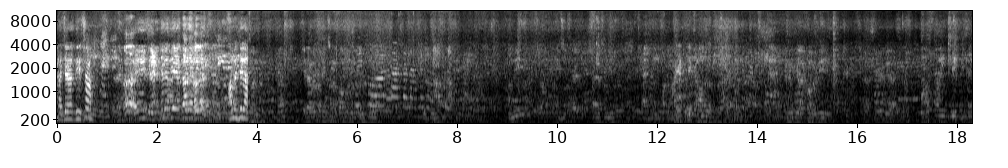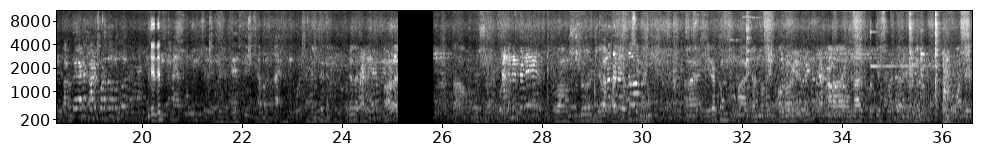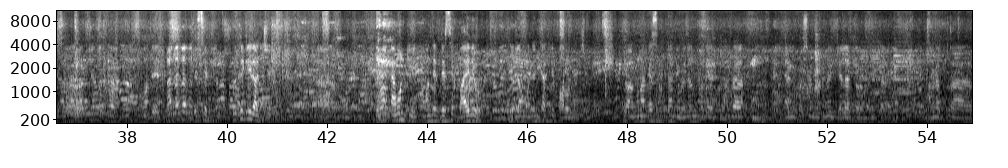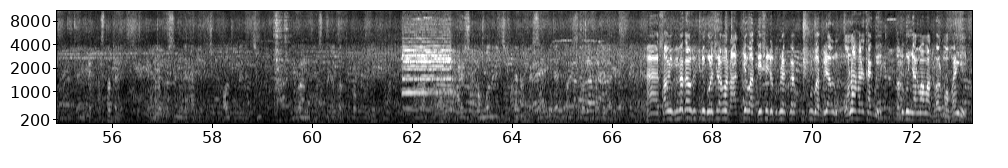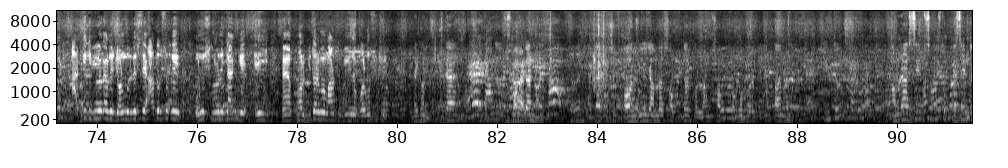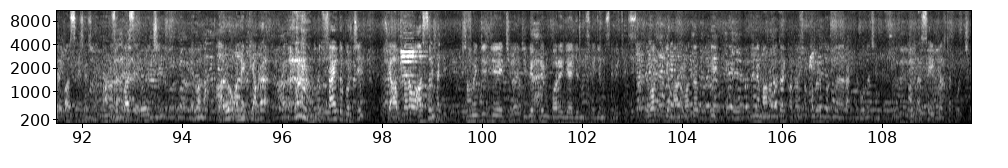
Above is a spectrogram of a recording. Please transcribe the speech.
হাজারা দিয়েছ? আমি দিলাম। দিয়ে দেন তা করলাম। এবং শুধু জেলা পার্টি অফিসে নয় এরকম জন্মদিন পালন ওনার প্রতি শ্রদ্ধা নিবেদন, আমাদের সারা রাজ্য তথা আমাদের দেশের প্রতিটি রাজ্যে এবং এমনকি আমাদের দেশের বাইরেও এই জন্মদিনটা আজকে পালন হচ্ছে এবং ওনাকে শ্রদ্ধা নিবেদন করে আর কি। আমরা জঙ্গিপুর সংগঠনের জেলার তরফ আমরা জঙ্গিপুর হাসপাতালে পেশেন্টদের হাতে কিছু ফল তুলে দিচ্ছি এবং হসপিটাল কর্তৃপক্ষকে আমরা আড়াইশো কম্বল দিচ্ছি যেন পেশেন্টদের পরিষেবাটা কাজে লাগে হ্যাঁ, স্বামী বিবেকানন্দ তিনি বলেছিলেন আমার রাজ্যে বা দেশে যতক্ষণ একটা কুকুর বা বিড়াল অনাহারে থাকবে, ততক্ষণ জানব আমার ধর্ম হয়নি। আজকে কি বিবেকানন্দ জন্মদিন সে আদর্শকে অনুসরণে আজকে এই ফল বিতরণ মানুষ মানুষের বিভিন্ন কর্মসূচি? দেখুন, এটা সফটওয়্যার নয়। এটা কিছু ফল দিয়ে যে আমরা উদ্ধার করলাম, সব কর্ম করে দিলাম, তা নয়। কিন্তু আমরা সেই সমস্ত পেশেন্টের পাশে, সেই মানুষের পাশে রয়েছি এবং আরও অনেককে আমরা উৎসাহিত করছি যে আপনারাও আসুন। স্বামীজি যে ছিল জীবে প্রেম করে যে জন্য সেই জন্য সেবিছে এবং যে মানবতার প্রতি মানে মানবতার কথা সকলের প্রতি রাখতে বলেছেন, আমরা সেই কাজটা করছি।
